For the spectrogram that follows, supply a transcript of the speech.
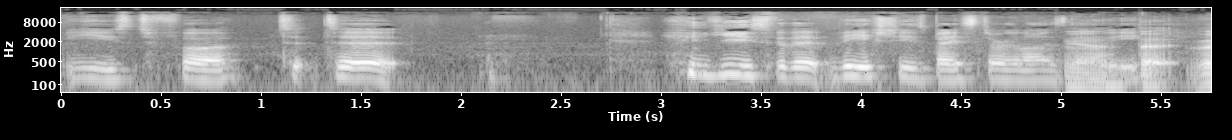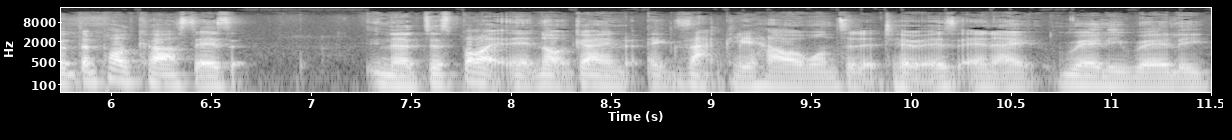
used for to, to use for the, the issues based storylines Yeah, that we the, the the podcast is, you know, despite it not going exactly how I wanted it to, is in a really really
